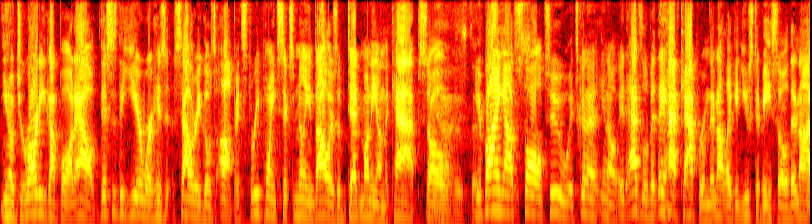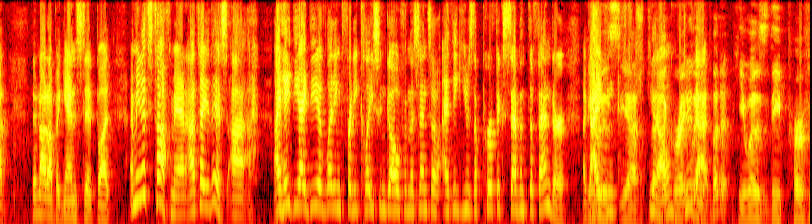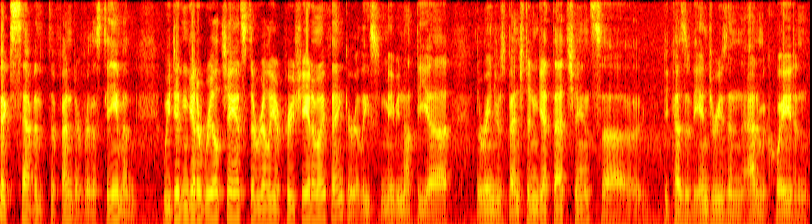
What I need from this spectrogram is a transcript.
You know, Girardi got bought out. This is the year where his salary goes up. It's three point six million dollars of dead money on the cap. So Yeah, you're buying out Staal too. It's gonna, you know, it adds a little bit. They have cap room. They're not like it used to be, so they're not they're not up against it. But I mean, it's tough, man. I'll tell you this. Uh, I hate the idea of letting Freddie Claesson go from the sense of I think he was the perfect seventh defender, a guy was- can, yeah, that's you know, a great do way that. to put it. He was the perfect seventh defender for this team, and we didn't get a real chance to really appreciate him. I think, or at least maybe not the uh, the Rangers bench didn't get that chance uh, because of the injuries and Adam McQuaid and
